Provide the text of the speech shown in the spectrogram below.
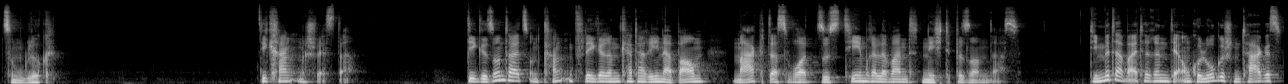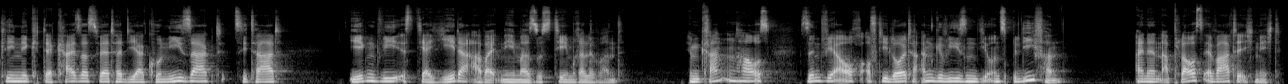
Zum Glück. Die Krankenschwester. Die Gesundheits- und Krankenpflegerin Katharina Baum mag das Wort systemrelevant nicht besonders. Die Mitarbeiterin der onkologischen Tagesklinik der Kaiserswerther Diakonie sagt, Zitat, irgendwie ist ja jeder Arbeitnehmer systemrelevant. Im Krankenhaus sind wir auch auf die Leute angewiesen, die uns beliefern. Einen Applaus erwarte ich nicht,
